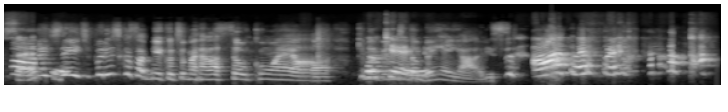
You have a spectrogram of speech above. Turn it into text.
Certo? Ai, gente, por isso que eu sabia que eu tinha uma relação com ela. Que por quê? também é em Ares. Ah, perfeito!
